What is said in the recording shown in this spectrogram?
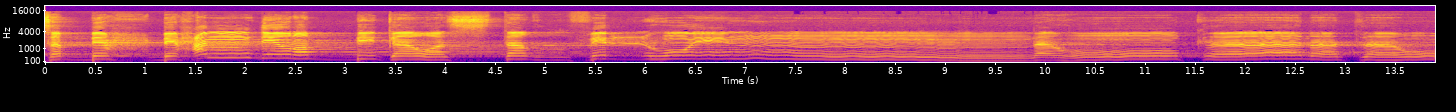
فسبح بحمد ربك واستغفره إنه كان توابا.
